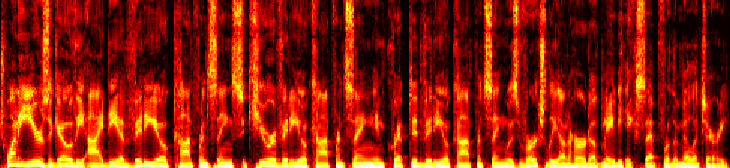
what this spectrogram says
20 years ago, the idea of video conferencing, secure video conferencing, encrypted video conferencing was virtually unheard of, maybe except for the military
